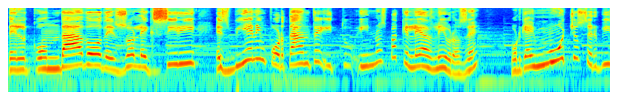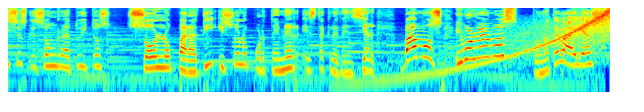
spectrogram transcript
del condado de Salt Lake City. Es bien importante y, tú, y no es para que leas libros, ¿eh? porque hay muchos servicios que son gratuitos solo para ti y solo por tener esta credencial. Vamos y volvemos. Tú no te vayas.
